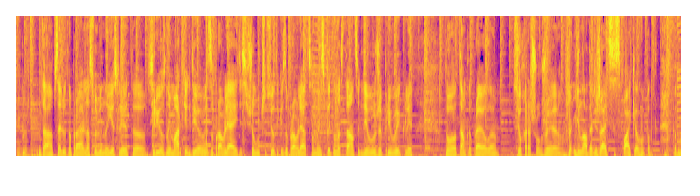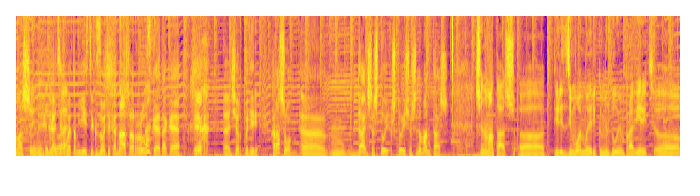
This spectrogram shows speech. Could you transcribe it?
мне кажется. Да, абсолютно правильно, особенно если это серьезные марки, где вы заправляетесь, еще лучше все-таки заправляться на испытанных станциях, где вы уже привыкли, то там, как правило, все хорошо, уже не надо лежать с факелом под, под машиной. Хотя отогревая. в этом есть экзотика наша, русская такая. Эх, э, черт подери. Хорошо, э, дальше, что, что еще? Шиномонтаж. Шиномонтаж. Э, Перед зимой мы рекомендуем проверить э,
